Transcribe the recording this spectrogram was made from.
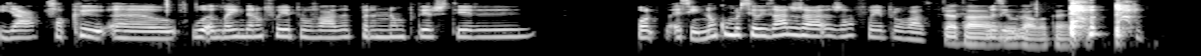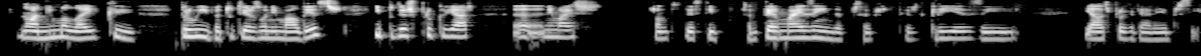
E há. Só que o- a lei ainda não foi aprovada para não poderes ter. eh, ou, assim, não comercializar já, já foi aprovado. Já está Mas ainda ilegal, ok. Não há nenhuma lei que proíba tu teres um animal desses e poderes procriar ah, animais pronto, desse tipo. Portanto, ter mais ainda, percebes? Ter crias e, e elas procriarem entre si.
